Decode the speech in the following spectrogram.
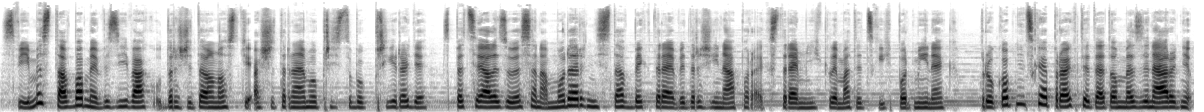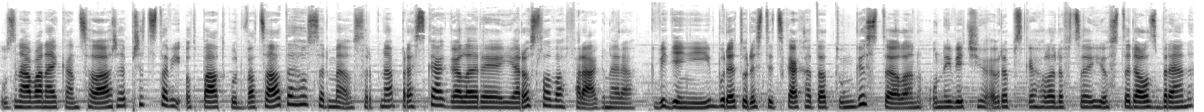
Svými stavbami vyzývá k udržitelnosti a šetrnému přístupu k přírodě. Specializuje se na moderní stavby, které vydrží nápor extrémních klimatických podmínek. Průkopnické projekty této mezinárodně uznávané kanceláře představí od pátku 27. srpna Pražská galerie Jaroslava Fragnera. K vidění bude turistická chata Tungestelen u největšího evropského ledovce Jostedalsbren,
